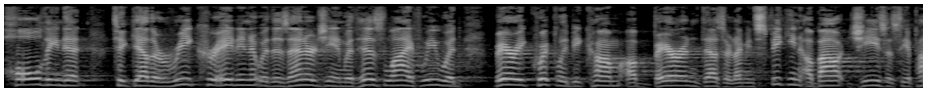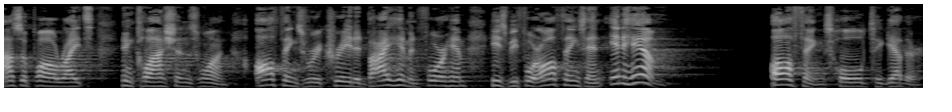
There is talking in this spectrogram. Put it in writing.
holding it together, recreating it with his energy and with his life, we would very quickly become a barren desert. I mean, speaking about Jesus, the Apostle Paul writes in Colossians 1 All things were created by him and for him. He's before all things, and in him all things hold together.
